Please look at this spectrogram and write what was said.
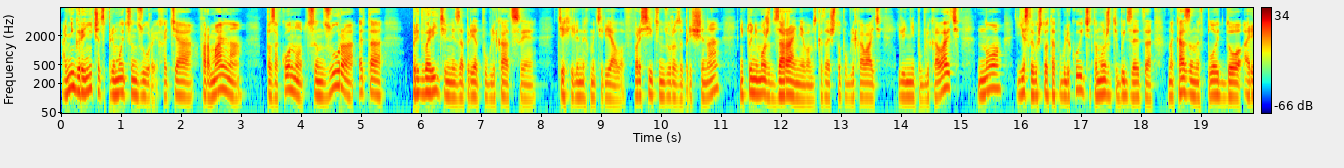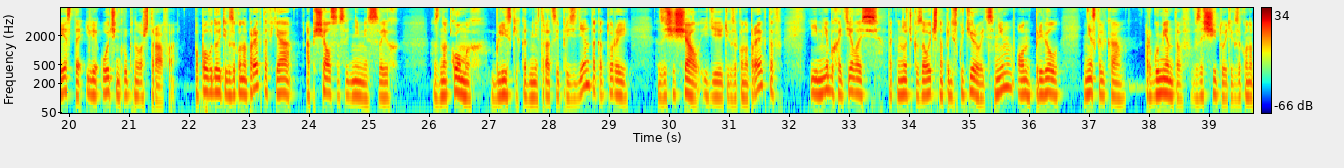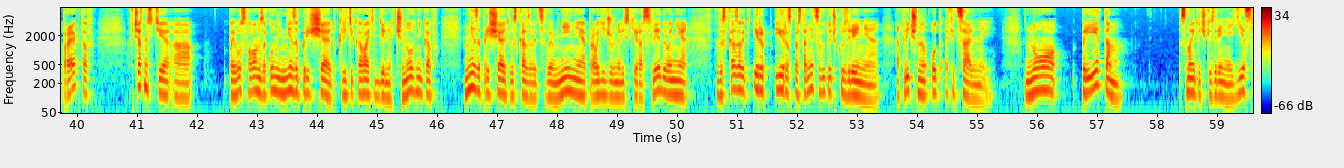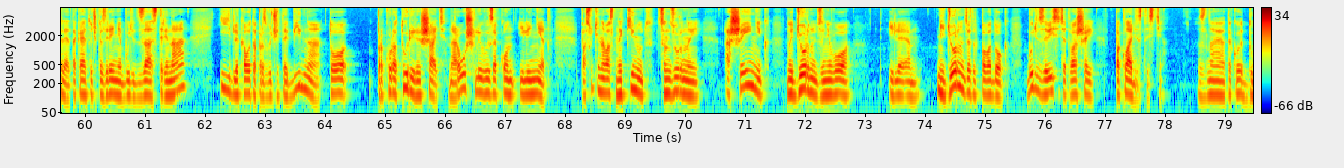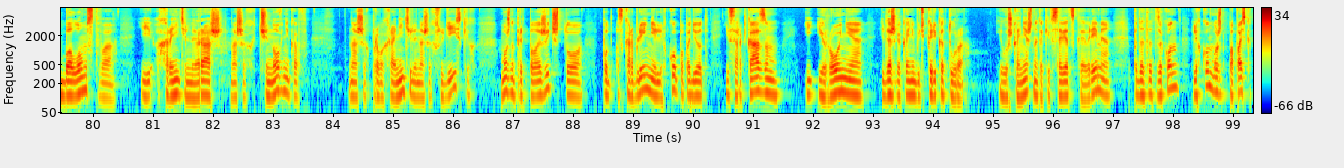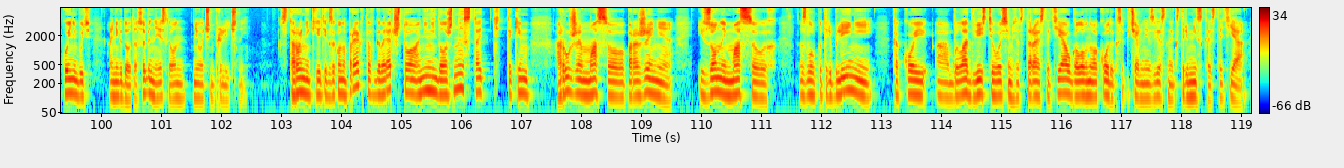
Они граничат с прямой цензурой, хотя формально, по закону, цензура – это предварительный запрет публикации – тех или иных материалов. В России цензура запрещена, никто не может заранее вам сказать, что публиковать или не публиковать, но если вы что-то опубликуете, то можете быть за это наказаны вплоть до ареста или очень крупного штрафа. По поводу этих законопроектов я общался с одним из своих знакомых, близких к администрации президента, который защищал идею этих законопроектов, и мне бы хотелось так немножечко заочно подискутировать с ним. Он привел несколько аргументов в защиту этих законопроектов. В частности, а, по его словам, законы не запрещают критиковать отдельных чиновников, не запрещают высказывать свое мнение, проводить журналистские расследования, высказывать и распространять свою точку зрения, отличную от официальной. Но при этом, с моей точки зрения, если такая точка зрения будет заострена и для кого-то прозвучит обидно, то прокуратуре решать, нарушили вы закон или нет. По сути, на вас накинут цензурный ошейник – но дернуть за него или эм, не дернуть за этот поводок будет зависеть от вашей покладистости. Зная такое дуболомство и охранительный раж наших чиновников, наших правоохранителей, наших судейских, можно предположить, что под оскорбление легко попадет и сарказм, и ирония, и даже какая-нибудь карикатура. И уж, конечно, как и в советское время, под этот закон легко может попасть какой-нибудь анекдот, особенно если он не очень приличный. Сторонники этих законопроектов говорят, что они не должны стать таким оружием массового поражения и зоной массовых злоупотреблений, какой а, была 282 статья Уголовного кодекса, печально известная экстремистская статья.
